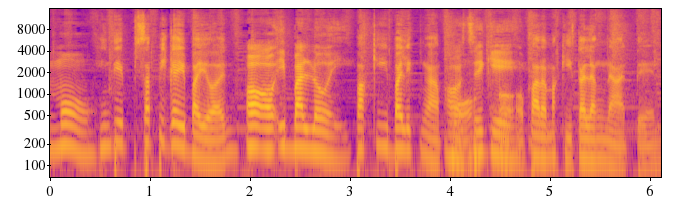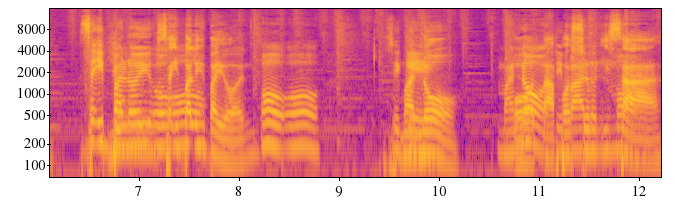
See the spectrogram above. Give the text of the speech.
mo. Hindi, sa pigay ba yun? Oo, Ibaloy. Pakibalik nga po. Oh, sige. Oo, para makita lang natin. Sa Ibaloy, Yung- oo. Sa Ibaloy ba yun? Oo, Sige. Mano. Mano, Oo, tapos yung isa,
